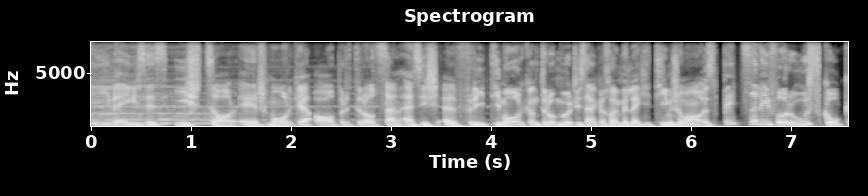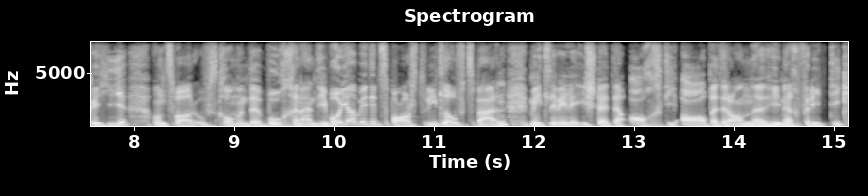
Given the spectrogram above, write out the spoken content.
ich weiss, es ist zwar erst morgen, aber trotzdem, es ist ein Freitagmorgen. Und darum würde ich sagen, können wir legitim schon mal ein bisschen vorausgucken hier. Und zwar aufs kommende Wochenende, wo ja wieder das Bar Street läuft zu Bern. Mittlerweile ist dort der 8. Abend dran, hin nach Freitag.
